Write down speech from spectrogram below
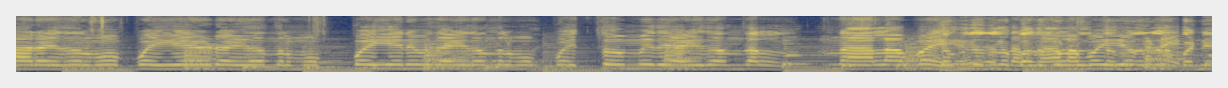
ఆరు ఐదు వందల ముప్పై ఏడు ఐదు వందల ముప్పై ఎనిమిది ఐదు వందల ముప్పై తొమ్మిది ఐదు వందల నలభై ఐదు వందల పదకొండు, నలభై ఒకటి,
